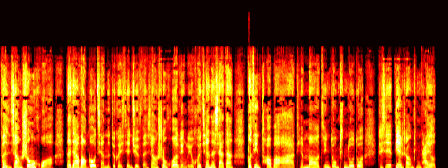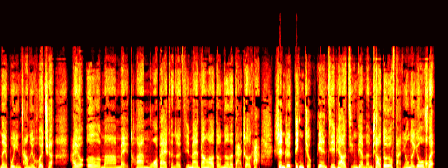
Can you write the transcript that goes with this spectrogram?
粉象生活，大家网购前呢就可以先去粉象生活领了优惠券再下单。不仅淘宝啊、天猫、京东、拼多多这些电商平台有内部隐藏的优惠券，还有饿了么、美团、摩拜、肯德基、麦当劳等等的打折卡，甚至订酒店、机票、景点门票都有返佣的优惠。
